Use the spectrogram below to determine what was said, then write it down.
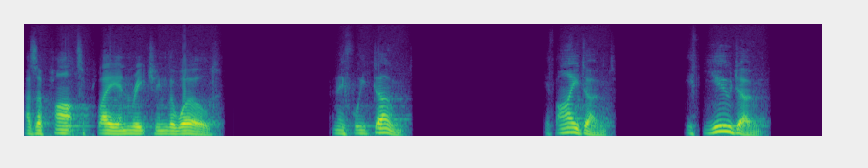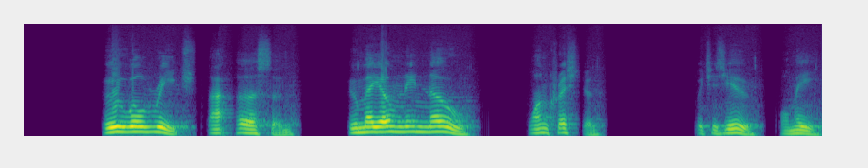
has a part to play in reaching the world. And if we don't, if I don't, if you don't, who will reach that person who may only know one Christian, which is you or me?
